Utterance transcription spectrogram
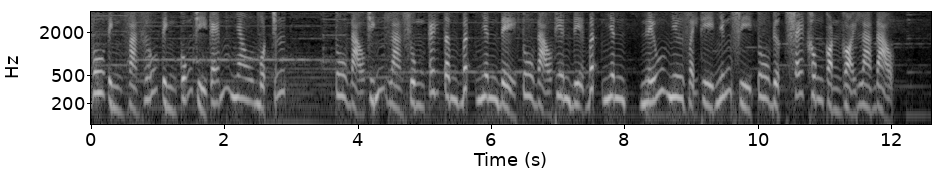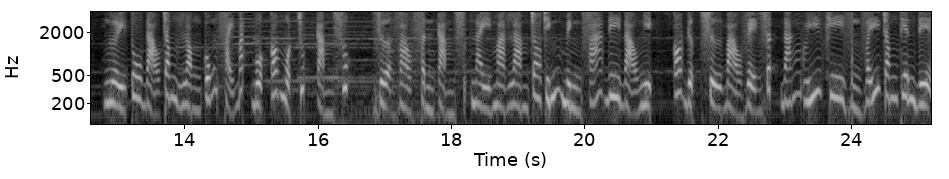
vô tình và hữu tình cũng chỉ kém nhau một chữ. Tu đạo chính là dùng cái tâm bất nhân để tu đạo thiên địa bất nhân, nếu như vậy thì những gì tu được sẽ không còn gọi là đạo. Người tu đạo trong lòng cũng phải bắt buộc có một chút cảm xúc, dựa vào phần cảm xúc này mà làm cho chính mình phá đi đạo nghịch, có được sự bảo vệ rất đáng quý khi vùng vẫy trong thiên địa.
